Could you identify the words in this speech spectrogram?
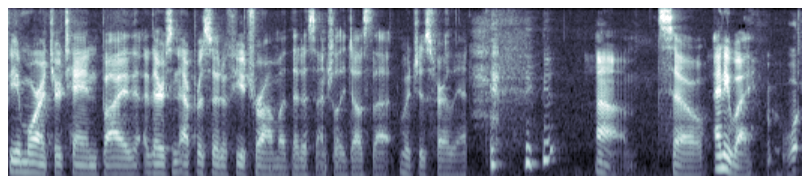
be more entertained by there's an episode of futurama that essentially does that which is fairly um so anyway what,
